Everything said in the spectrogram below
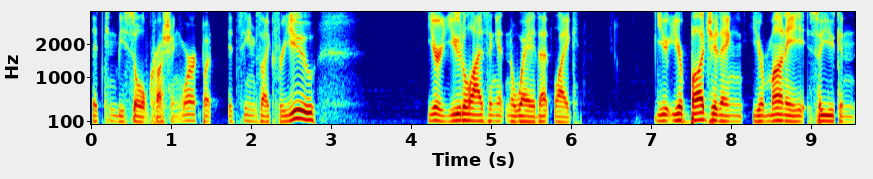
it can be soul crushing work. But it seems like for you, you're utilizing it in a way that like you're, budgeting your money so you can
